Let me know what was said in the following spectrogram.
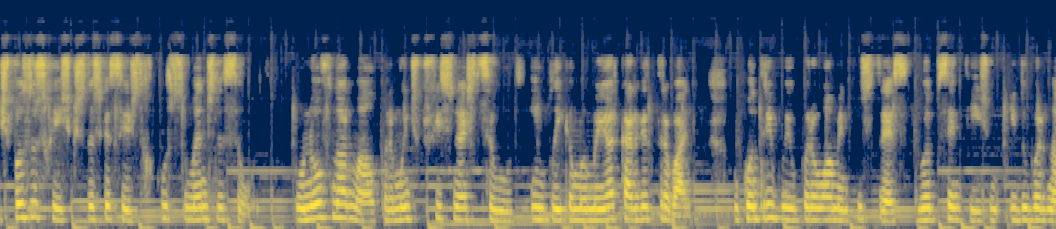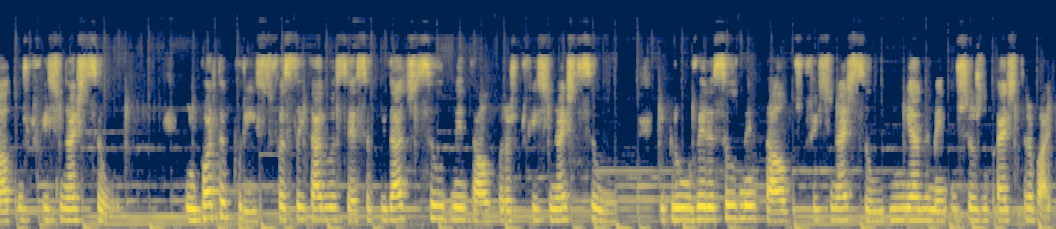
Expôs os riscos da escassez de recursos humanos na saúde. O novo normal para muitos profissionais de saúde implica uma maior carga de trabalho, o que contribuiu para o aumento do stress, do absentismo e do burnout nos profissionais de saúde. Importa, por isso, facilitar o acesso a cuidados de saúde mental para os profissionais de saúde e promover a saúde mental dos profissionais de saúde, nomeadamente nos seus locais de trabalho.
